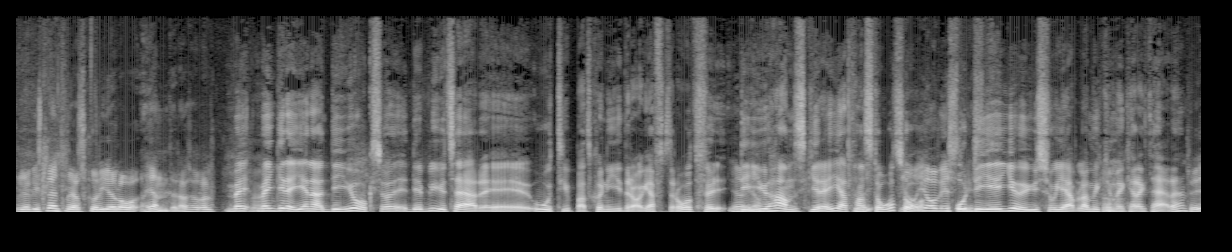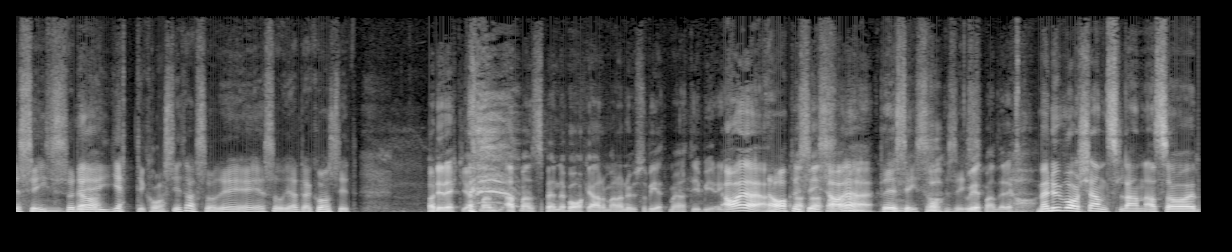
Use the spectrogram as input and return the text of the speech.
Jag visste inte vad jag skulle göra av händerna. Så Men, men grejen är, det är ju också, det blir ju ett så här eh, otippat genidrag efteråt för Ja, det är ja. ju hans grej att han står så. Ja, ja, visst, och visst. det gör ju så jävla mycket med karaktären. Precis, så det är Ja. jättekonstigt alltså. Det är så jävla konstigt. Ja det räcker ju att man, att man spänner bak armarna nu så vet man att det är Birger. Ja, ja, ja. Ja, precis. Alltså, ja, ja. Mm, Precis, Ja, precis. Då vet man direkt. Men hur var känslan, alltså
